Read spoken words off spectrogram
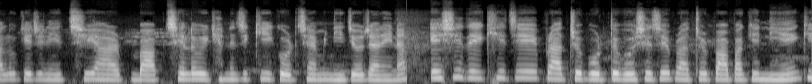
আলু কেটে নিচ্ছি আর বাপ ছেলে ওইখানে যে কি করছে আমি নিজেও জানি না। এসে দেখি যে প্রাচ্য পড়তে বসেছে প্রাচ্যর পাপাকে নিয়ে। কি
